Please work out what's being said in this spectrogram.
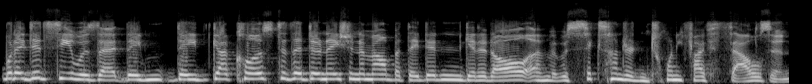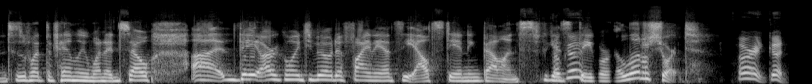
what I did see was that they they got close to the donation amount, but they didn't get it all. Um, it was six hundred and twenty five thousand is what the family wanted. So uh, they are going to be able to finance the outstanding balance because Oh, good. they were a little short. all right, good.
